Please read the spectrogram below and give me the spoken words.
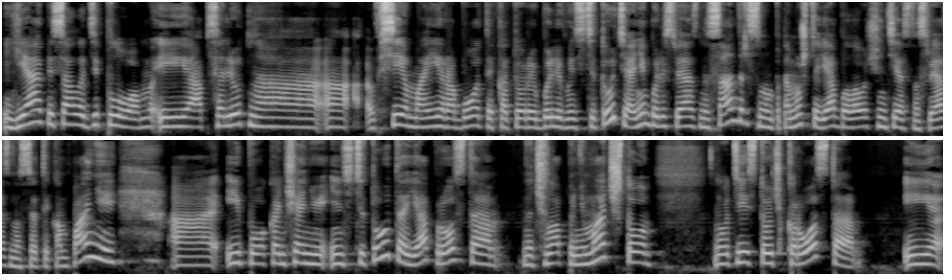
Я писала диплом, и абсолютно а, все мои работы, которые были в институте, они были связаны с Андерсоном, потому что я была очень тесно связана с этой компанией. А, и по окончанию института я просто начала понимать, что вот есть точка роста, и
